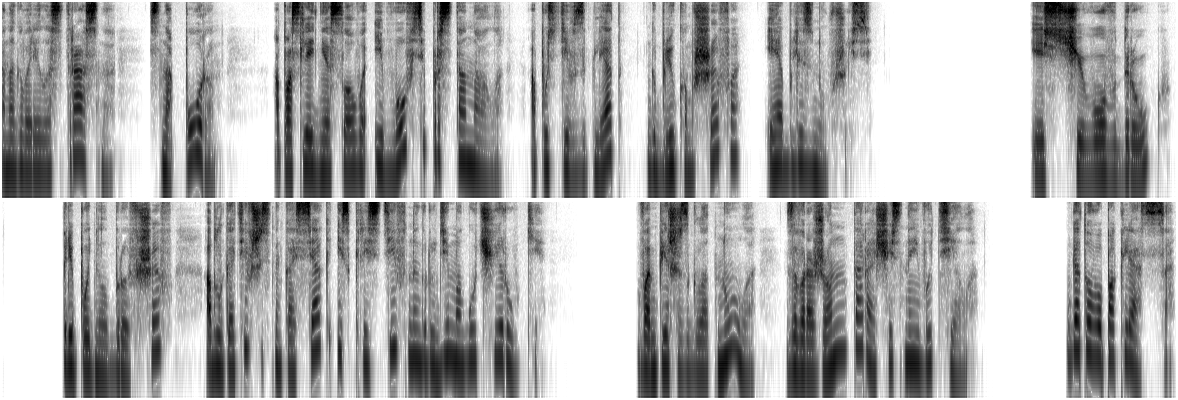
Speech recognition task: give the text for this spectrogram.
Она говорила страстно, с напором, а последнее слово и вовсе простонала, опустив взгляд к брюкам шефа и облизнувшись. «Из чего вдруг?» — приподнял бровь шеф, облокотившись на косяк и скрестив на груди могучие руки. Вампирша сглотнула, завороженно таращась на его тело. Готова поклясться.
